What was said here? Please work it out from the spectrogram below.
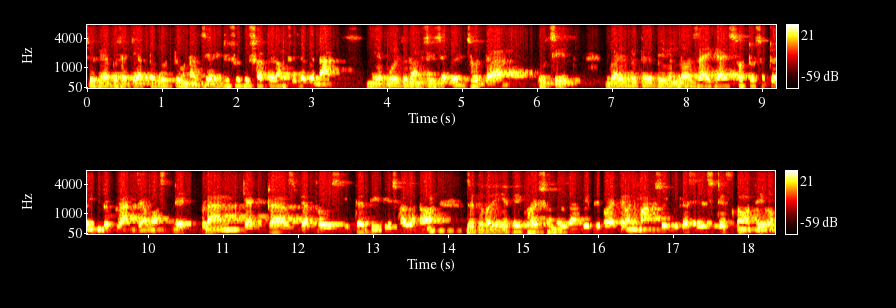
সুখের বিষয়টি এত গুরুত্বপূর্ণ যে এটি শুধু শখের অংশ হিসেবে না নিয়ে প্রয়োজনীয় অংশ হিসেবে জোর দেওয়া উচিত। ঘরের ভিতরে বিভিন্ন জায়গায় ছোট ছোট ইনডোর প্লান্ট যেমন স্নেক প্লান্ট, ক্যাকটাস, প্যাথোস ইত্যাদি দিয়ে সাজানো যেতে পারে। এতে ঘরের সৌন্দর্য বৃদ্ধি পায়, তেমন মানসিক বিকাশের স্ট্রেস কমাতে এবং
